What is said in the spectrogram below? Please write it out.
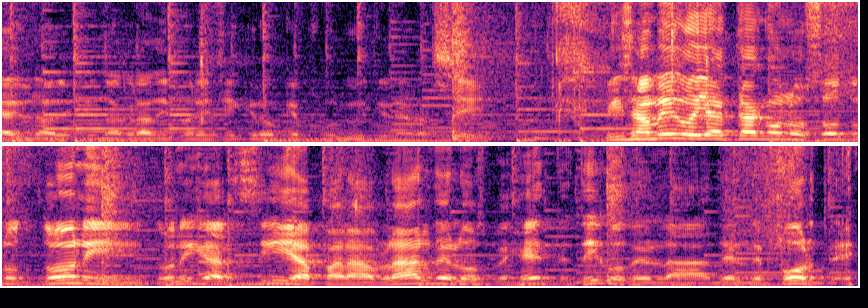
hay una, una gran diferencia y creo que Fulvio tiene razón. Mis amigos, ya está con nosotros Tony, Tony García, para hablar de los vejetes, digo, de la, del deporte.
